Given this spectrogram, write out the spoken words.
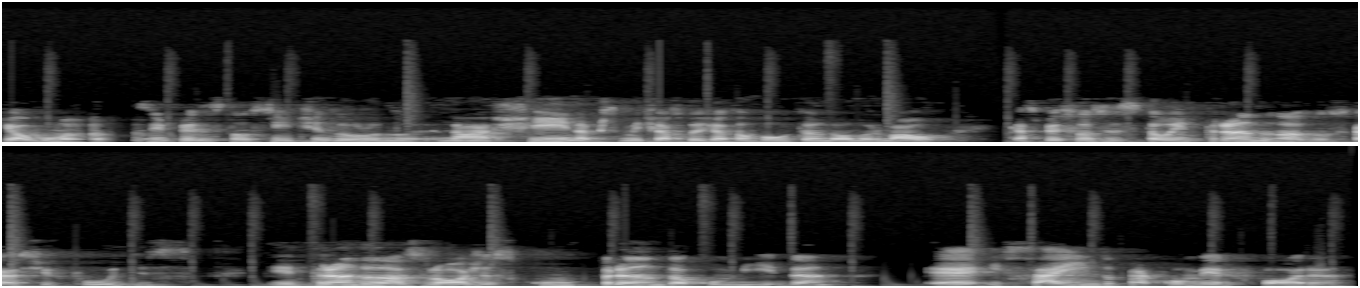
que algumas empresas estão sentindo na China, principalmente as coisas já estão voltando ao normal, que as pessoas estão entrando nos fast foods, entrando nas lojas, comprando a comida é, e saindo para comer fora.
